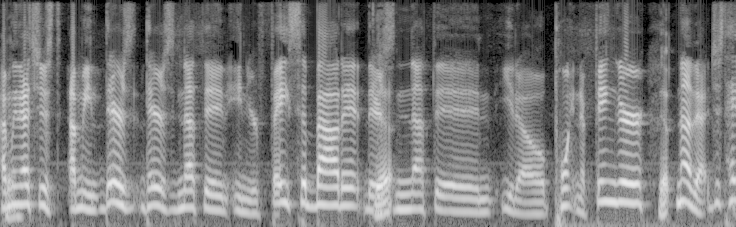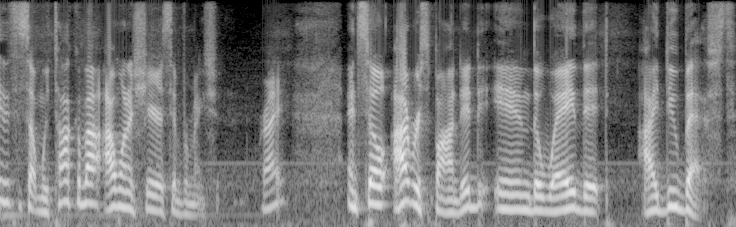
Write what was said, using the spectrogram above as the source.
I mean, that's just. I mean, there's there's nothing in your face about it. There's Yeah. nothing, you know, pointing a finger. Yep. None of that. Just hey, this is something we talk about. I want to share this information, right? And so I responded in the way that I do best.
